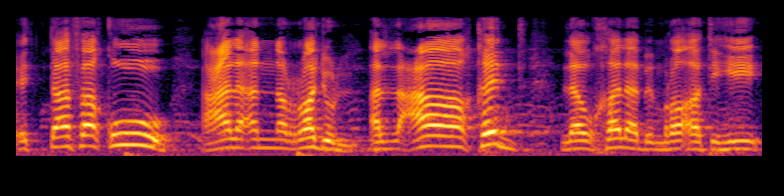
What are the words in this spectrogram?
اتفقوا على أن الرجل العاقد لو خلى بامرأته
